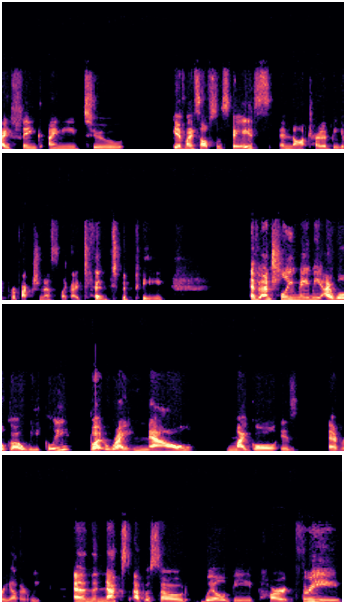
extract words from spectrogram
I think I need to give myself some space and not try to be a perfectionist like I tend to be. Eventually, maybe I will go weekly. But right now, my goal is every other week. And the next episode will be part three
